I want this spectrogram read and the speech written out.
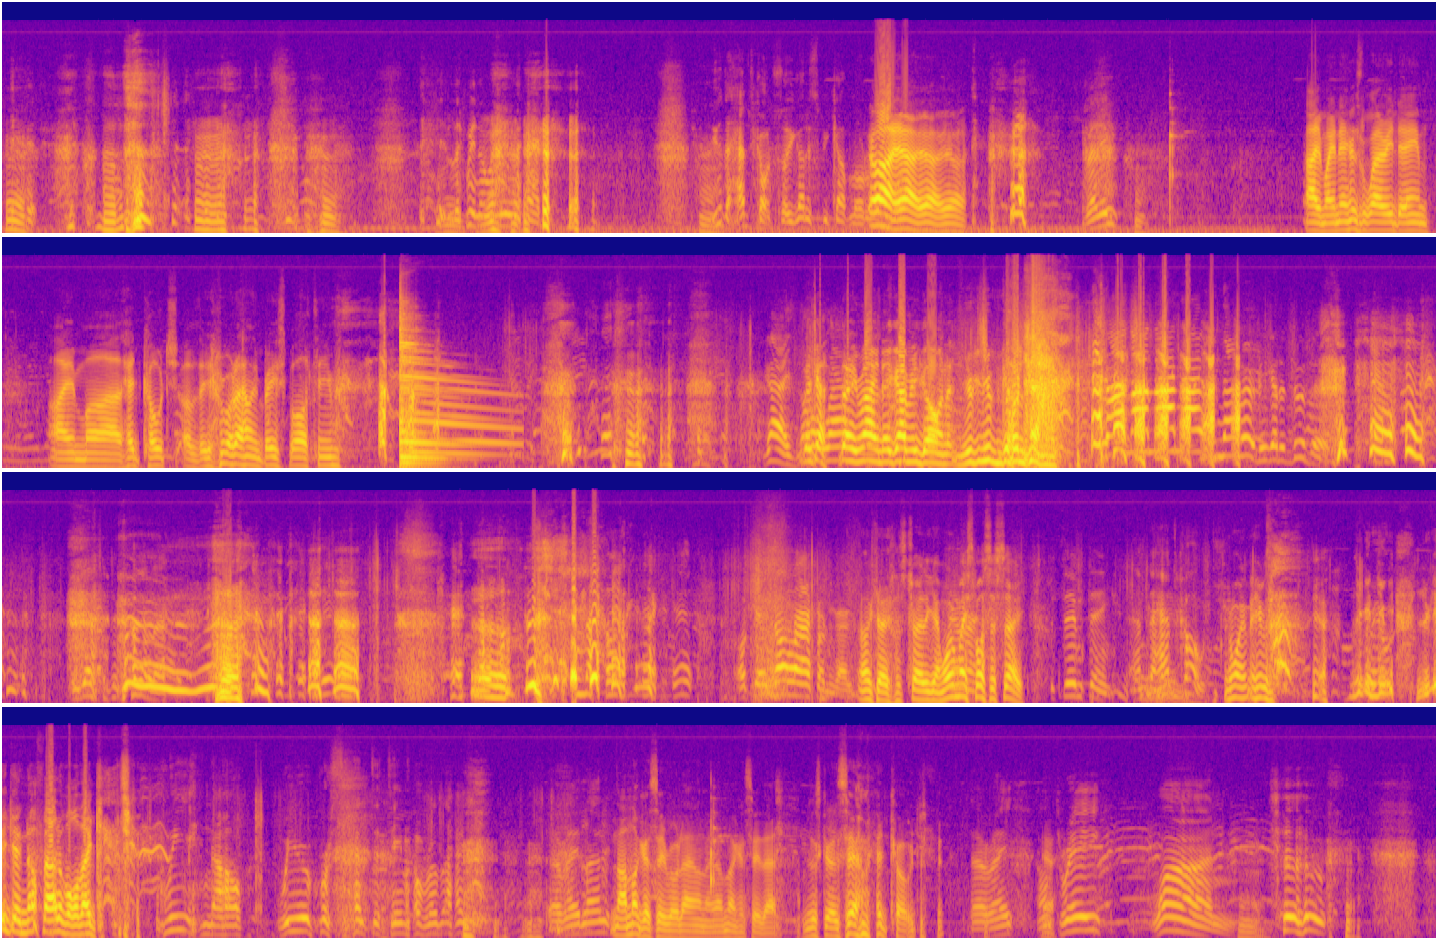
Let me know when you're ready. You're the head coach, so you got to speak up, Laura. Oh yeah, yeah, yeah. Ready? Hi, my name is Larry Dame. I'm uh, head coach of the Rhode Island baseball team. Guys, no They got, hey Ryan, they got me going. You, you can go now. No, no, no, no, it's not right. We got to do this. We got to do it. Okay, no laughing, guys. okay, let's try it again. What am I supposed to say? Same thing. I'm the head coach. You, want- he was- yeah, you can you, you can get enough out of all that, can't you? We now we represent the team of Rhode Island. All right, Larry. No, I'm not gonna say Rhode Island. I'm not gonna say that. I'm just gonna say I'm head coach. All right. On Yeah. three. One, hmm. two,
